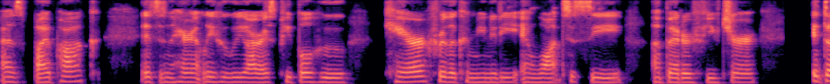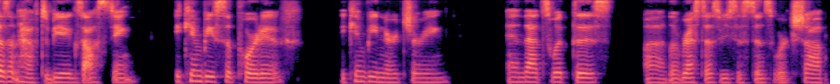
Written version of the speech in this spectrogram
as BIPOC. It's inherently who we are as people who care for the community and want to see a better future, it doesn't have to be exhausting. It can be supportive. It can be nurturing. And that's what this, uh, the Rest as Resistance workshop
